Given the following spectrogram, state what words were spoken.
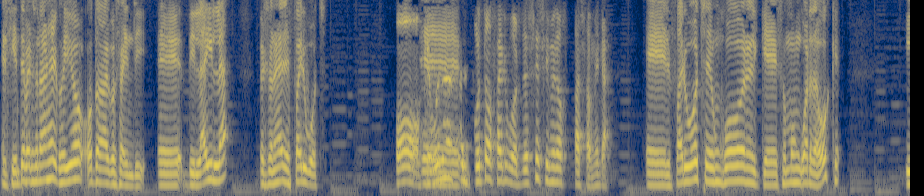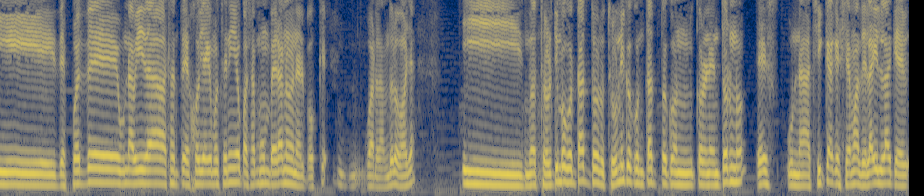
el siguiente personaje he cogido otra cosa indie. Eh, Delilah, personaje de Firewatch. Oh, qué Eh, bueno el puto Firewatch. Ese sí me lo paso, mira. El Firewatch es un juego en el que somos un guardabosque. Y después de una vida bastante joya que hemos tenido, pasamos un verano en el bosque, guardándolo, vaya. Y nuestro último contacto, nuestro único contacto con, con el entorno es una chica que se llama Delilah, que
